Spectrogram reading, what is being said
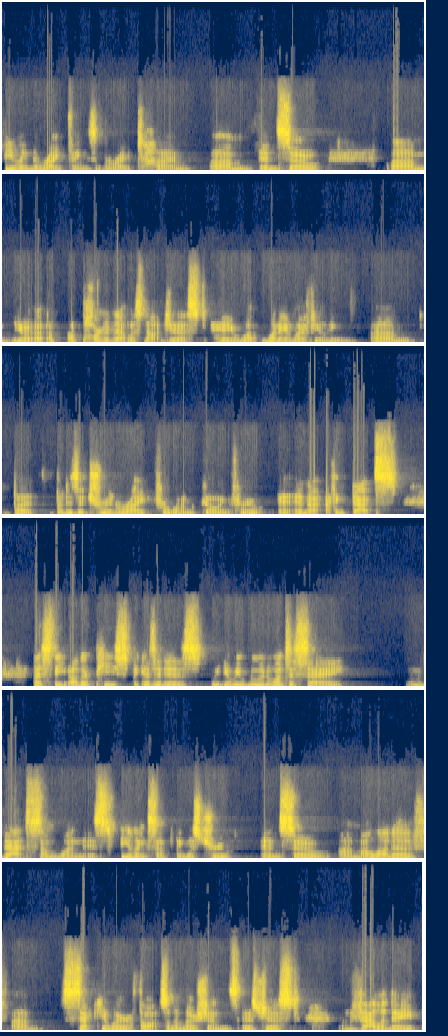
feeling the right things at the right time. Um, and so, um, you know, a, a, part of that was not just, Hey, what, what am I feeling? Um, but, but is it true and right for what I'm going through? And, and I, I, think that's, that's the other piece because it is, we, we would want to say that someone is feeling something is true and so um, a lot of um, secular thoughts and emotions is just validate,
